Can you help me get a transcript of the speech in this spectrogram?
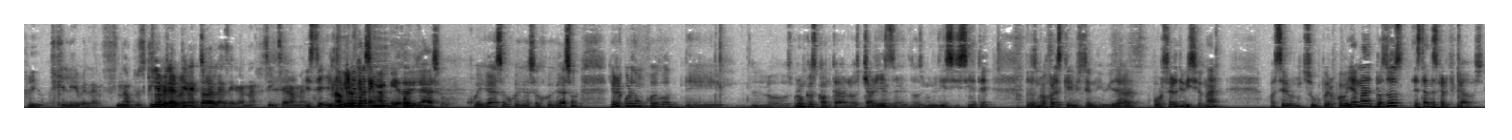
Cleveland. No, pues Cleveland, Cleveland, tiene sí. todas las de ganar, sinceramente. Este, el no creo que tengan piedad. juegazo, juegazo, juegazo, juegazo. Yo recuerdo un juego de los Broncos contra los Chargers del 2017, de los mejores que he visto en mi vida. Por ser divisional, va a ser un super juego. Ya na- los dos están descalificados.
